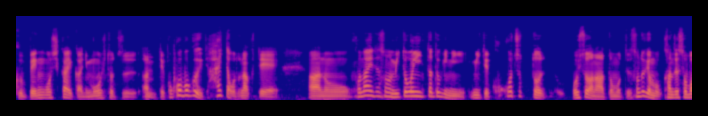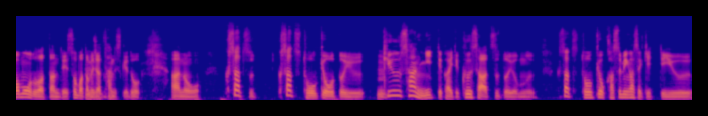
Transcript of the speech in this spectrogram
く弁護士会館にもう一つあって、ここ僕入ったことなくて、あの、この間その水戸に行った時に見て、ここちょっと美味しそうだなと思って、その時はもう完全蕎麦モードだったんで、蕎麦食べちゃったんですけど、あの、草津、草津東京という、うん。932って書いて草津と読む、草津東京霞が関っていう、うん。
